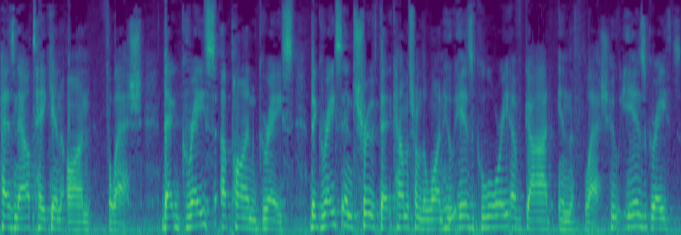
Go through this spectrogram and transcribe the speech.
has now taken on flesh. That grace upon grace, the grace and truth that comes from the one who is glory of God in the flesh, who is grace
